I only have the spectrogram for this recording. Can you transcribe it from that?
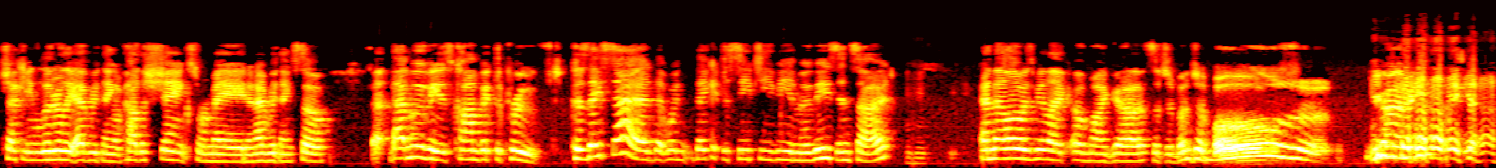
checking literally everything of how the shanks were made and everything. So that, that movie is convict approved because they said that when they get to see TV and movies inside, Mhm. And they'll always be like, "Oh my god, such a bunch of bullshit." You know what I mean? yeah.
